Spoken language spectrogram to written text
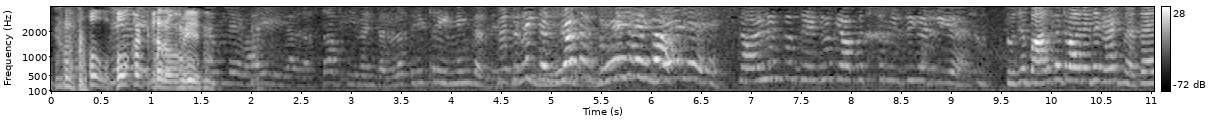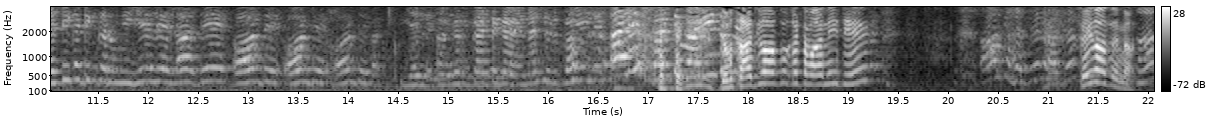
वो वो कट करो मेन सब ले भाई यार सब इवन करो ला तेरी ट्रिमिंग कर दे। मैं तुझे गंजा कर दूँगी साहिल इसको देख लो क्या बदतमीजी कर रही है। तुझे बाल कटवाने थे गाइस मैं तो ऐसे ही कटिंग करूँगी। ये ले ला दे और दे और दे और दे। ये ले अगर कट गए ना शिल्पा। अरे जब काजू आपको कटवाने ही थे सही बात है ना? हाँ।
